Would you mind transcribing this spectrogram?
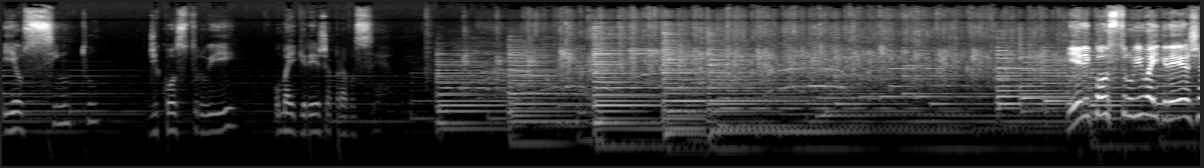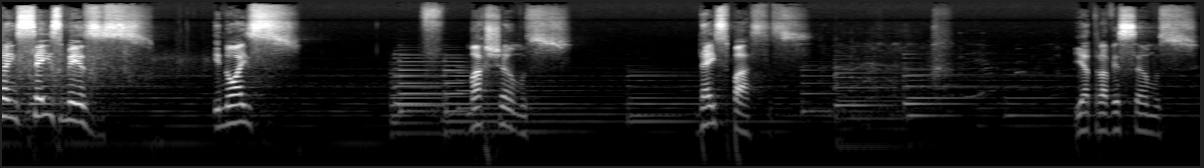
E eu sinto de construir uma igreja para você. E ele construiu a igreja em seis meses. E nós marchamos dez passos. E atravessamos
